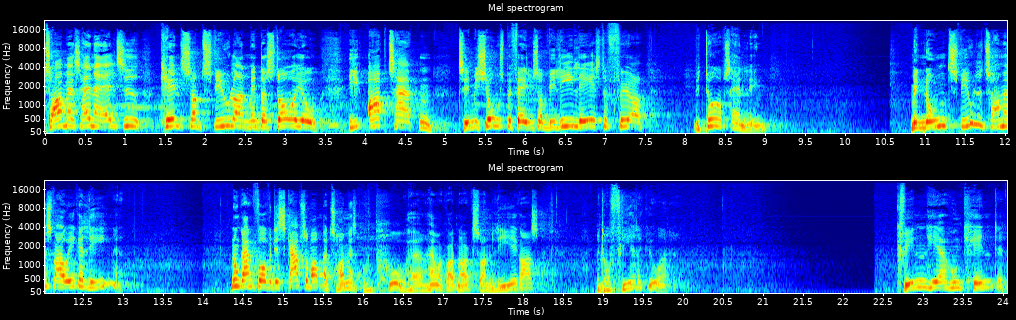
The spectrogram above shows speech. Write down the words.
Thomas han er altid kendt som tvivleren, men der står jo i optakten til missionsbefalingen, som vi lige læste før ved dåbshandlingen. Men nogen tvivlede, Thomas var jo ikke alene. Nogle gange får vi det skabt som om, at Thomas, oh, puh, han var godt nok sådan lige, ikke også? Men der var flere, der gjorde det. Kvinden her, hun kendte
